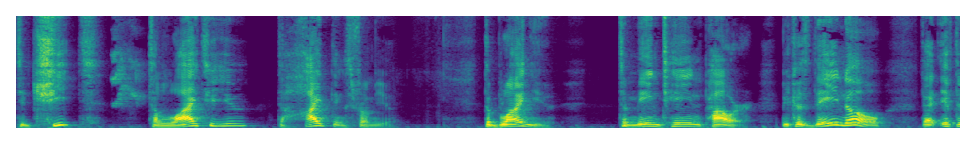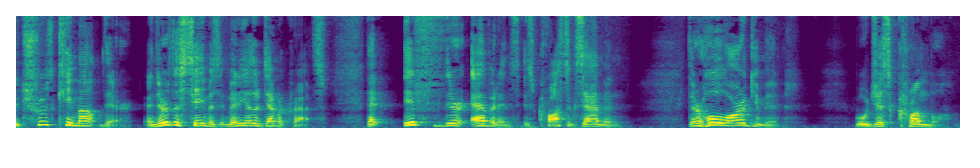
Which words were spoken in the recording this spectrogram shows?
to cheat, to lie to you, to hide things from you, to blind you, to maintain power because they know that if the truth came out there, and they're the same as many other Democrats, that if their evidence is cross examined, their whole argument will just crumble.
